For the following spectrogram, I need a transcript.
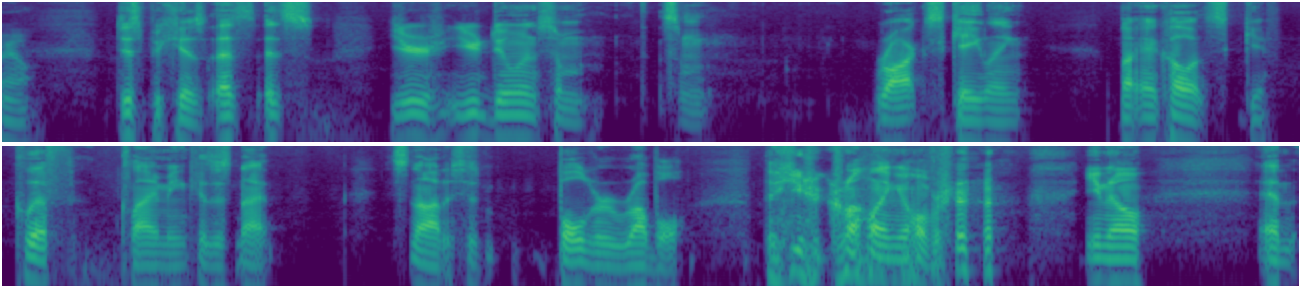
Yeah. just because that's it's you're you're doing some some rock scaling. I'm not gonna call it skiff, cliff climbing because it's not. It's not. It's just boulder rubble that you're crawling over. you know, and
